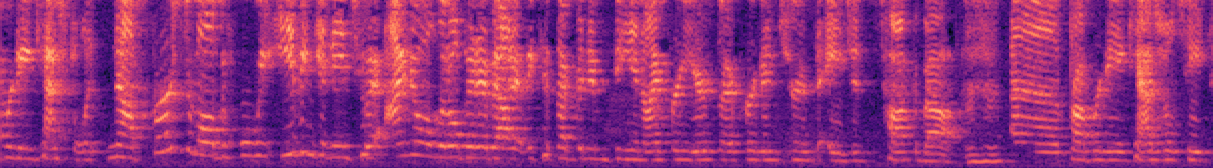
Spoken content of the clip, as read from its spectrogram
property and casualty. Now, first of all, before we even get into it, I know a little bit about it because I've been in BNI for years and I've heard insurance agents talk about mm-hmm. uh, property and casualty.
